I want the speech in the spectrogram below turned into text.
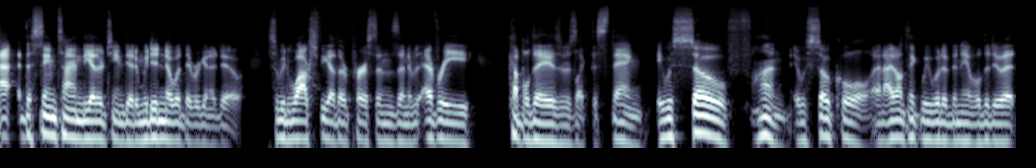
at the same time the other team did and we didn't know what they were going to do so we'd watch the other person's and every couple days it was like this thing it was so fun it was so cool and i don't think we would have been able to do it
